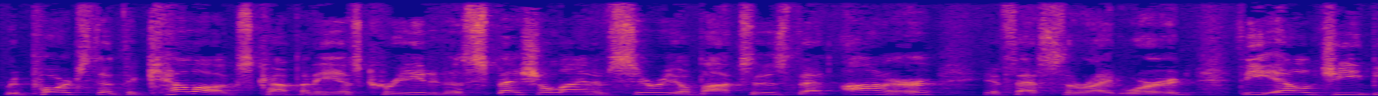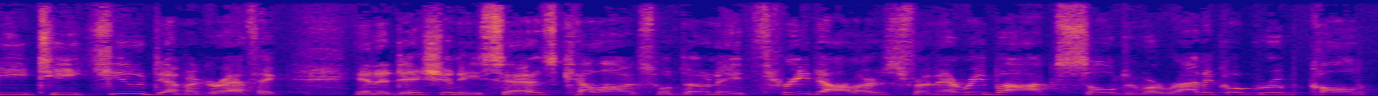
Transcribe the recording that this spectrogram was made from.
reports that the Kellogg's company has created a special line of cereal boxes that honor, if that's the right word, the LGBTQ demographic. In addition, he says Kellogg's will donate $3 from every box sold to a radical group called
